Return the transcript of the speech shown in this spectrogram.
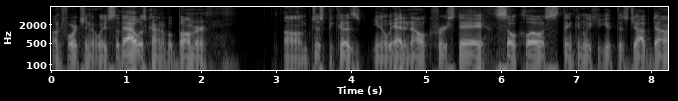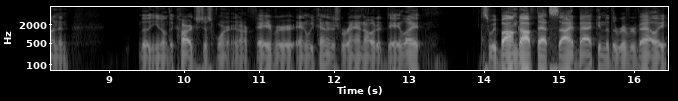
unfortunately. So that was kind of a bummer. Um, just because, you know, we had an elk first day, so close, thinking we could get this job done and the you know, the cards just weren't in our favor and we kind of just ran out of daylight. So we bombed off that side back into the river valley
